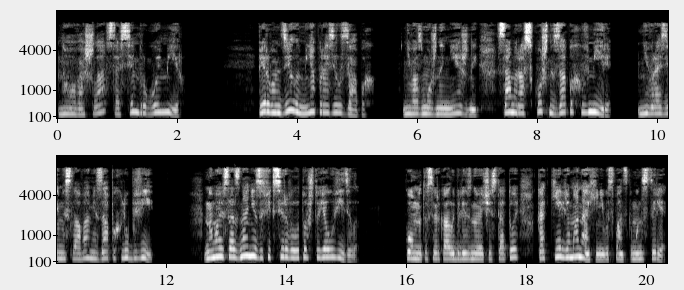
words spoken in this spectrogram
Но вошла совсем другой мир. Первым делом меня поразил запах. Невозможно нежный, самый роскошный запах в мире, невыразимый словами запах любви. Но мое сознание зафиксировало то, что я увидела. Комната сверкала белизной и чистотой, как келья монахини в испанском монастыре.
